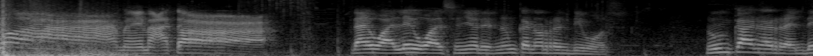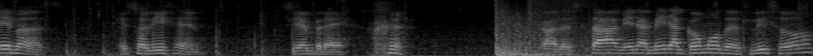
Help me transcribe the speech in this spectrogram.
¡No! ¡Me mató! Da igual, da igual, señores. Nunca nos rendimos. Nunca nos rendemos. Eso dicen. Siempre. claro está. Mira, mira cómo deslizo.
